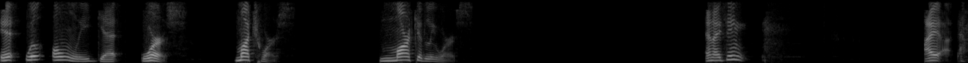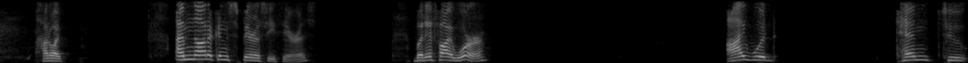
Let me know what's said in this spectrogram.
It will only get worse, much worse, markedly worse. And I think I how do I I'm not a conspiracy theorist, but if I were, I would tend to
